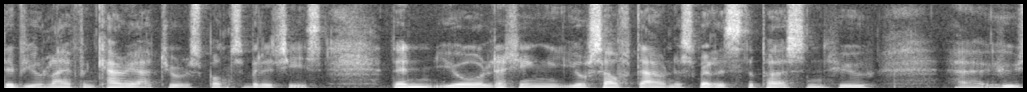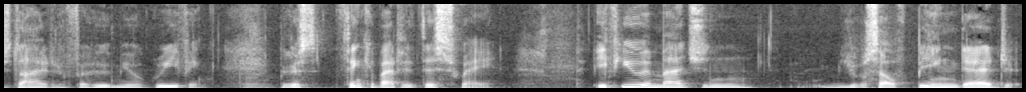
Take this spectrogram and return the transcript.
live your life and carry out your responsibilities, then you're letting yourself down as well as the person who uh, who's died and for whom you're grieving. Because think about it this way: if you imagine yourself being dead,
